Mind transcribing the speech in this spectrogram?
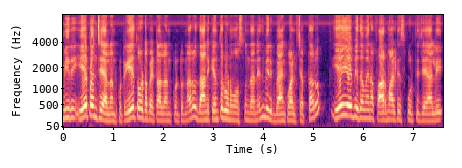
మీరు ఏ పని చేయాలనుకుంటారు ఏ తోట పెట్టాలనుకుంటున్నారో దానికి ఎంత రుణం వస్తుంది అనేది మీరు బ్యాంక్ వాళ్ళు చెప్తారు. ఏ ఏ విధమైన ఫార్మాలిటీస్ పూర్తి చేయాలి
